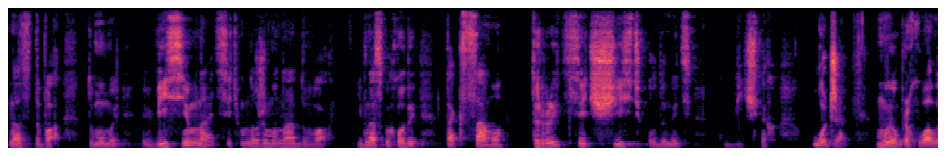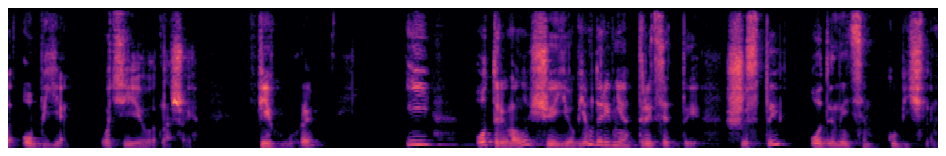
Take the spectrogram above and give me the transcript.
у нас 2. Тому ми 18 множимо на 2. І в нас виходить так само 36 одиниць кубічних. Отже, ми обрахували об'єм оцієї от нашої фігури і отримали, що її об'єм дорівнює 36 одиницям кубічним.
